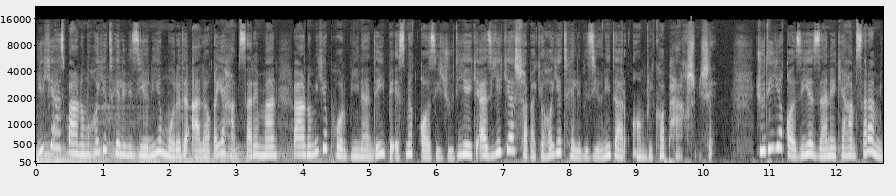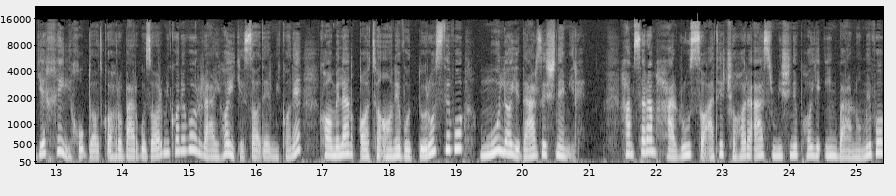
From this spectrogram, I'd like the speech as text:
یکی از برنامه های تلویزیونی مورد علاقه همسر من برنامه پربینندهی به اسم قاضی جودیه که از یکی از شبکه های تلویزیونی در آمریکا پخش میشه. جودی یه قاضی زنه که همسرم میگه خیلی خوب دادگاه رو برگزار می‌کنه و رأی هایی که صادر می‌کنه کاملا قاطعانه و درسته و مولای درزش نمیره. همسرم هر روز ساعت چهار عصر میشینه پای این برنامه و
